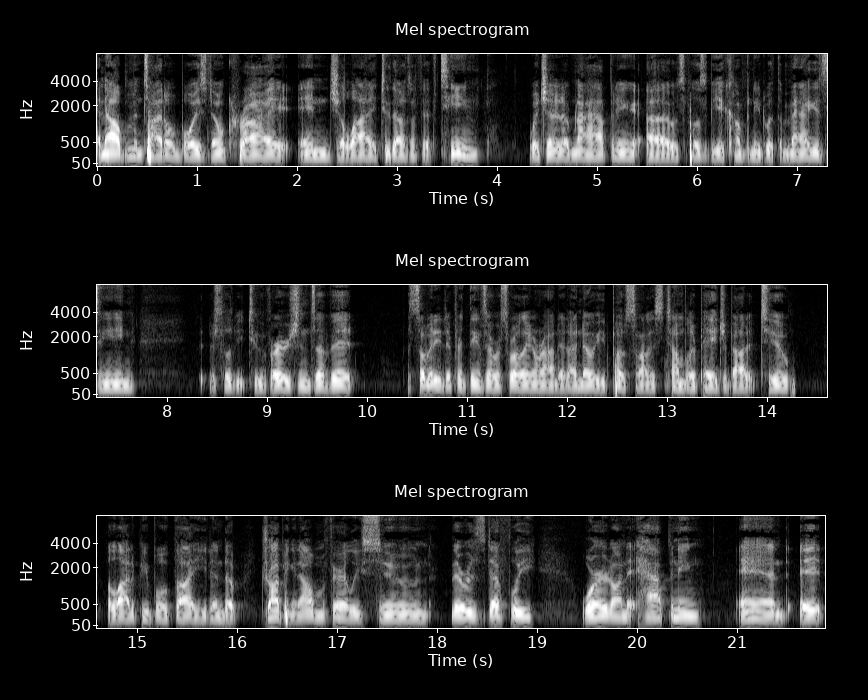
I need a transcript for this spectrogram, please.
an album entitled Boys Don't Cry in July 2015, which ended up not happening. Uh, it was supposed to be accompanied with a magazine. There's supposed to be two versions of it. So many different things that were swirling around it. I know he'd posted on his Tumblr page about it too. A lot of people thought he'd end up dropping an album fairly soon. There was definitely word on it happening, and it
